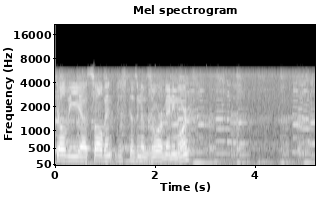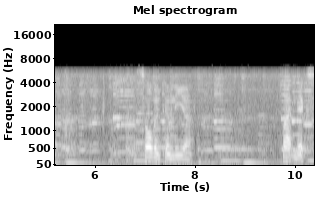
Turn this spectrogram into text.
Till the uh, solvent just doesn't absorb anymore. The solvent in the uh, flat mix.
